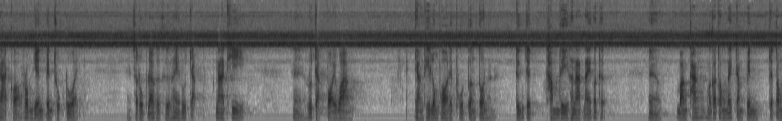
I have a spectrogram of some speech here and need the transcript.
ญาติก็ร่มเย็นเป็นสุขด้วย สรุปแล้วก็คือให้รู้จักหน้าที่รู้จักปล่อยวาง อย่างที่หลวงพ่อได้พูดเบื้องต้นนะถึงจะทำดีขนาดไหนก็เถอะบางครั้งมันก็ต้องได้จำเป็น จะต้อง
